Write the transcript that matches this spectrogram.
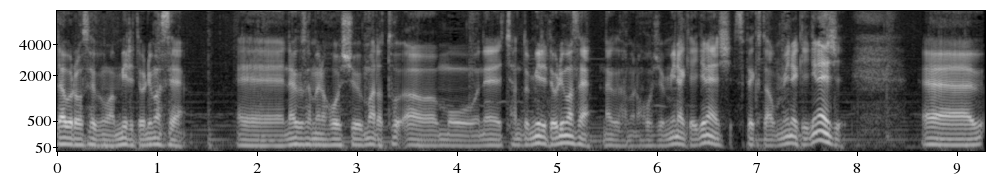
007は見れておりません。えー、慰めの報酬、まだとあもうね、ちゃんと見れておりません。慰めの報酬見なきゃいけないし、スペクターも見なきゃいけないし、え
